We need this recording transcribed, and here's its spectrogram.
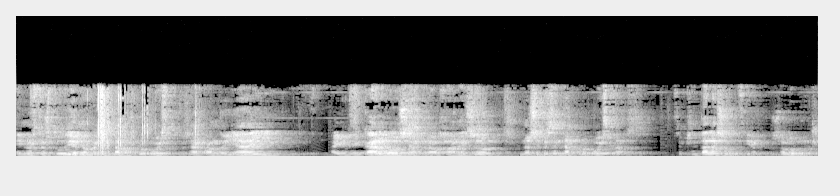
En nuestro estudio no presentamos propuestas. O sea, cuando ya hay, hay un encargo, se ha trabajado en eso, no se presentan propuestas. Se presenta la solución, solo una.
